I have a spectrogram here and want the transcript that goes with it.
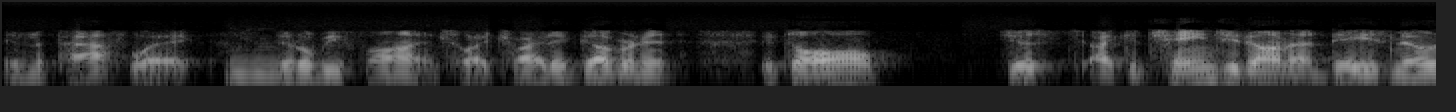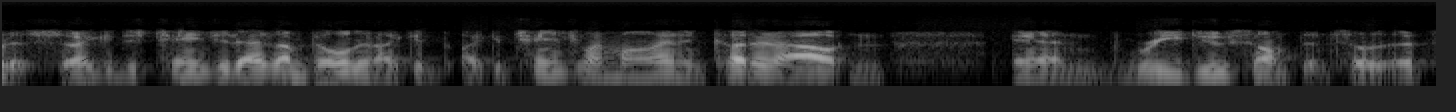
in the pathway, Mhm. it'll be fine. So I try to govern it. It's all just I could change it on a day's notice. So I could just change it as I'm building. I could I could change my mind and cut it out and and redo something. So that's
